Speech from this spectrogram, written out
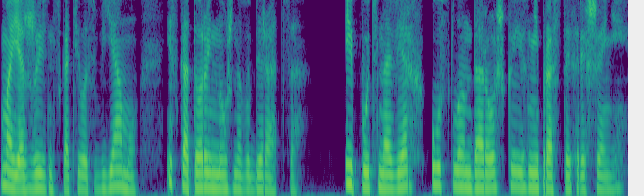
Моя жизнь скатилась в яму, из которой нужно выбираться. И путь наверх устлан дорожкой из непростых решений.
